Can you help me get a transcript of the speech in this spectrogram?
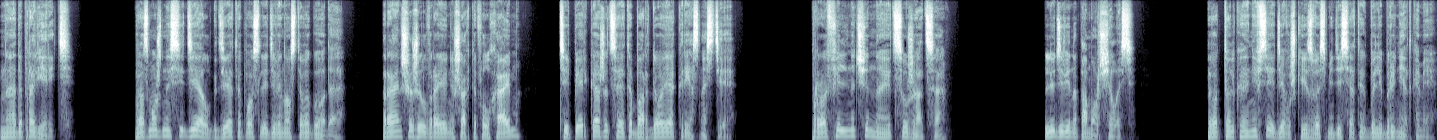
Надо проверить. Возможно, сидел где-то после 90-го года. Раньше жил в районе шахты Фулхайм, теперь, кажется, это Бордо и окрестности. Профиль начинает сужаться. Людивина поморщилась. Вот только не все девушки из восьмидесятых были брюнетками.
